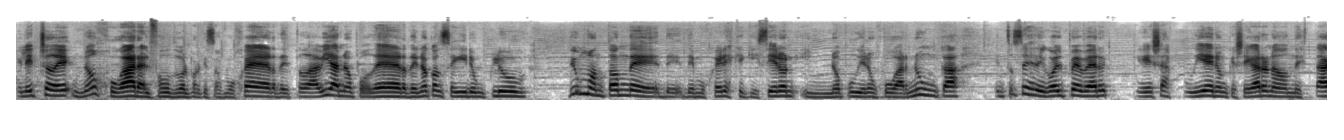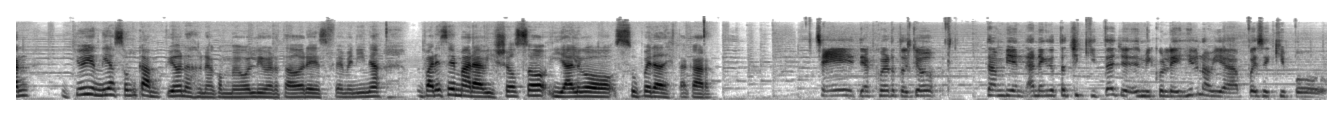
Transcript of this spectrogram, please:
el hecho de no jugar al fútbol porque sos mujer, de todavía no poder, de no conseguir un club, de un montón de, mujeres que quisieron y no pudieron jugar nunca. Entonces de golpe ver que ellas pudieron, que llegaron a donde están y que hoy en día son campeonas de una Conmebol Libertadores femenina, me parece maravilloso y algo súper a destacar. Sí, de acuerdo. Yo también, anécdota chiquita, en mi colegio no había pues equipo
